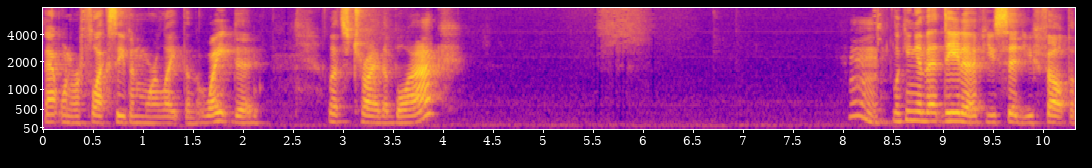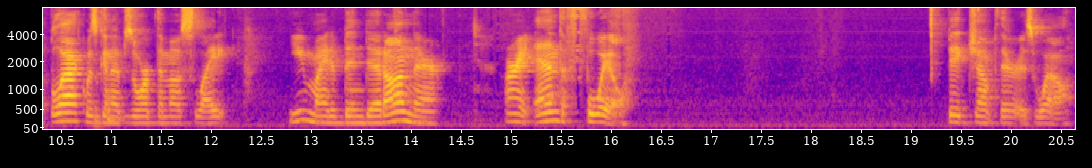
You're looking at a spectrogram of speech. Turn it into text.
That one reflects even more light than the white did. Let's try the black. Hmm, looking at that data, if you said you felt the black was going to absorb the most light, you might have been dead on there. All right, and the foil. Big jump there as well.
